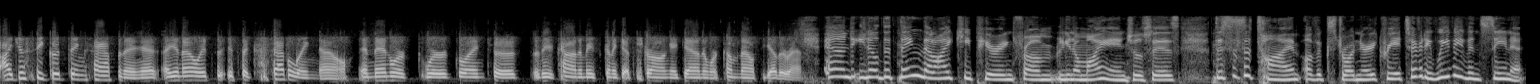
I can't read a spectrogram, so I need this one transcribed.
I just see good things happening. You know, it's it's like settling now, and then we're we're going to the economy's going to get strong again, and we're coming out the other end. And you know, the thing that I keep hearing from you know my angels is this is a time of extraordinary creativity. We've even seen it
